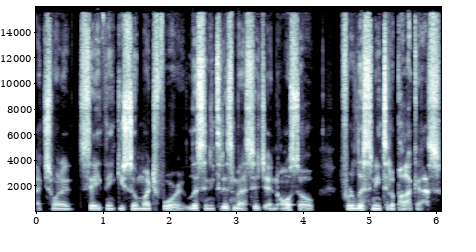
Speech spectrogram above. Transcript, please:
I just want to say thank you so much for listening to this message and also for listening to the podcast.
